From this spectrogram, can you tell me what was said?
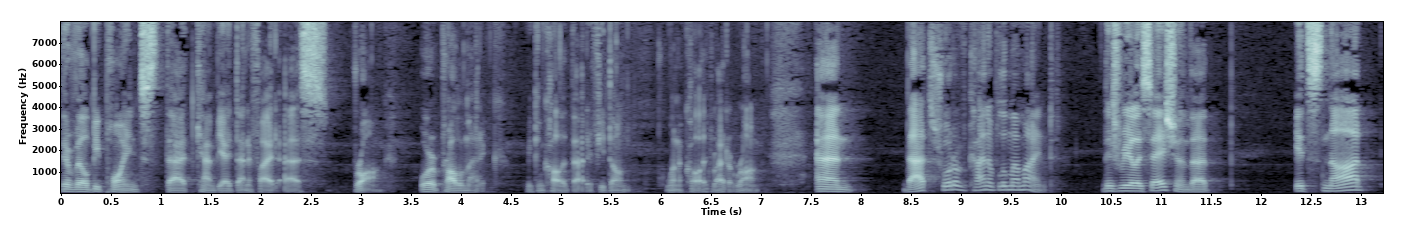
there will be points that can be identified as wrong or problematic. We can call it that if you don't want to call it right or wrong. And that sort of kind of blew my mind. This realization that it's not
